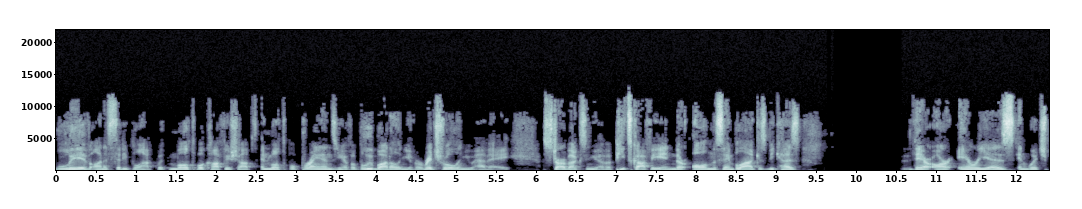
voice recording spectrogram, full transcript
live on a city block with multiple coffee shops and multiple brands. And you have a blue bottle and you have a ritual and you have a Starbucks and you have a Peet's coffee and they're all in the same block is because there are areas in which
